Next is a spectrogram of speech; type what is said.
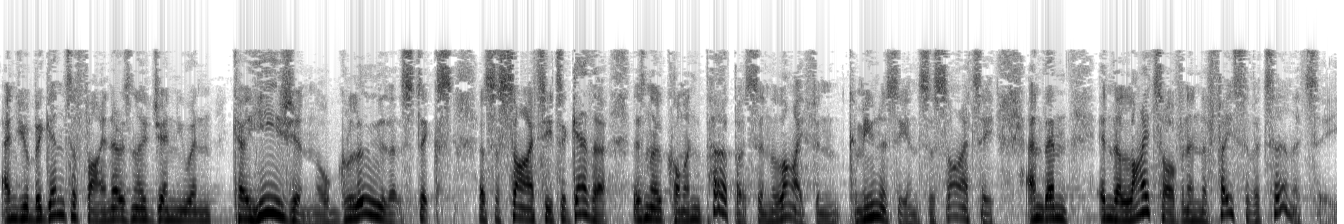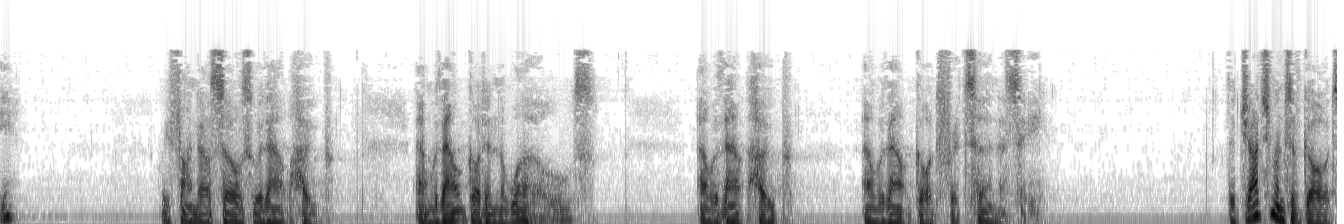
And you begin to find there is no genuine cohesion or glue that sticks a society together. There's no common purpose in life, in community, in society. And then in the light of and in the face of eternity, we find ourselves without hope and without God in the world, and without hope, and without God for eternity. The judgment of God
